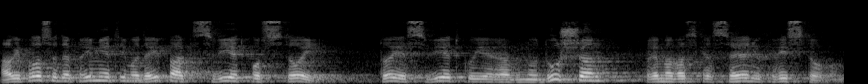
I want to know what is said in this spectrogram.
Ali prosto da primijetimo da ipak svijet postoji. To je svijet koji je ravnodušan prema vaskrsenju Hristovom.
